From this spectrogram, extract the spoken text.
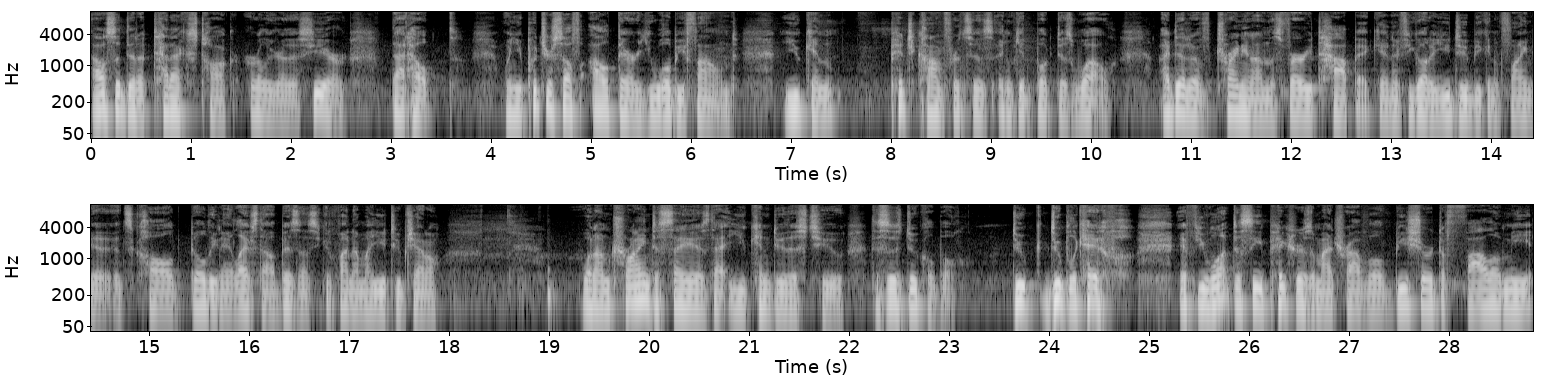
I also did a TEDx talk earlier this year that helped when you put yourself out there, you will be found. You can pitch conferences and get booked as well. I did a training on this very topic, and if you go to YouTube, you can find it. It's called Building a Lifestyle Business. You can find it on my YouTube channel. What I'm trying to say is that you can do this too. This is duplicable du- duplicatable. If you want to see pictures of my travel, be sure to follow me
